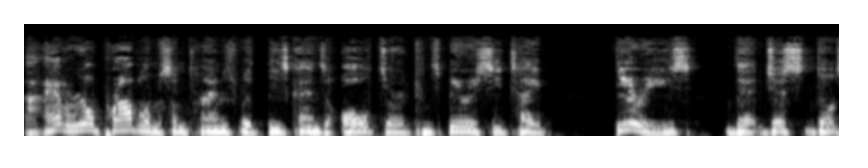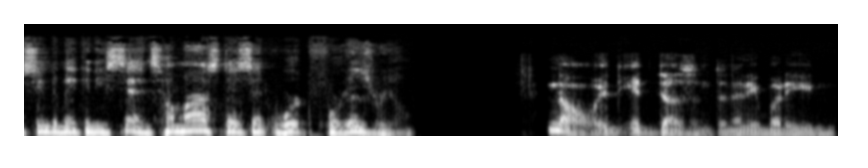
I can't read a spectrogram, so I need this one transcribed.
I have a real problem sometimes with these kinds of alt or conspiracy type theories that just don't seem to make any sense. Hamas doesn't work for Israel. No, it, it doesn't. And anybody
